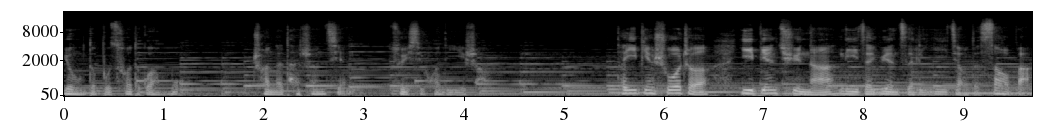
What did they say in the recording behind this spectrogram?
用的不错的灌木，穿的他生前最喜欢的衣裳。他一边说着，一边去拿立在院子里一角的扫把，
